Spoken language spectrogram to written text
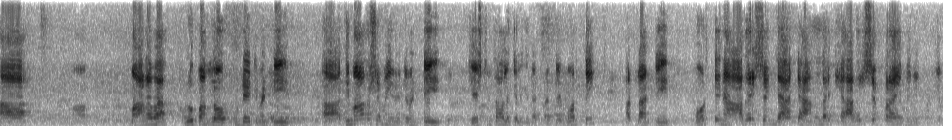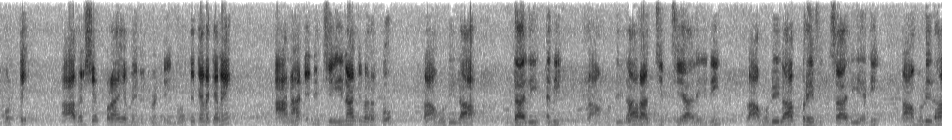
ఆ ఆ, మానవ రూపంలో ఉండేటువంటి ఆ అతిమానుషమైనటువంటి జ్యేష్ఠతాలు కలిగినటువంటి మూర్తి అట్లాంటి మూర్తిని ఆదర్శంగా అంటే అందరికీ ఆదర్శప్రాయమైనటువంటి మూర్తి ఆదర్శప్రాయమైనటువంటి మూర్తి కనుకనే ఆనాటి నుంచి ఈనాటి వరకు రాముడిలా ఉండాలి అని రాముడిలా రాజ్యం చేయాలి అని రాముడిలా ప్రేమించాలి అని రాముడిలా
